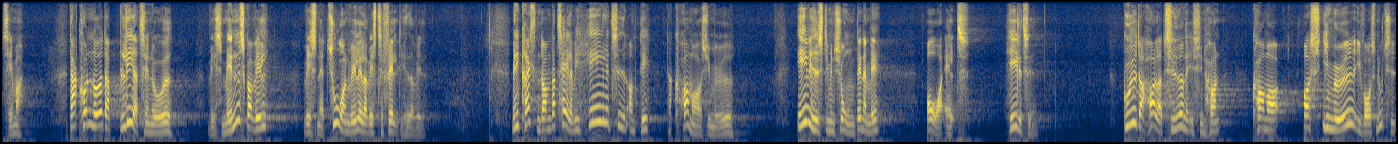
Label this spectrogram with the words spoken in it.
til mig. Der er kun noget, der bliver til noget, hvis mennesker vil, hvis naturen vil, eller hvis tilfældigheder vil. Men i kristendommen, der taler vi hele tiden om det, der kommer os i møde. Evighedsdimensionen, den er med overalt. Hele tiden. Gud, der holder tiderne i sin hånd, kommer os i møde i vores nutid,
